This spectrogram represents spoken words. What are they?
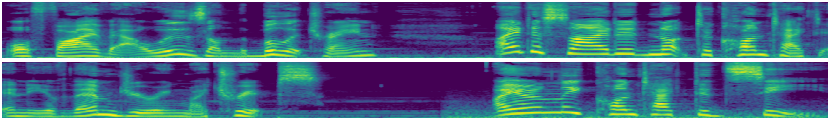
or five hours on the bullet train, I decided not to contact any of them during my trips. I only contacted C,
